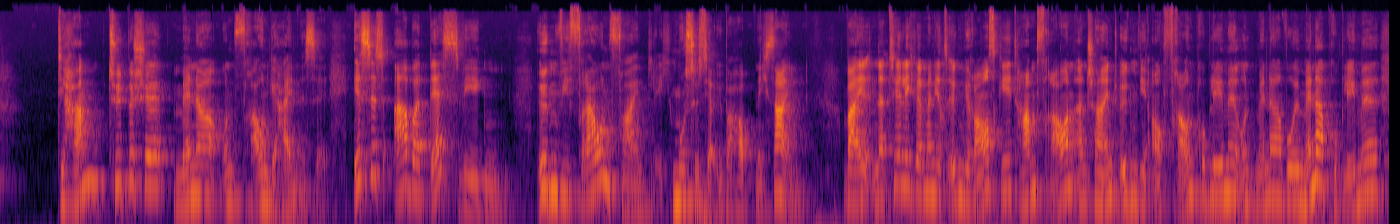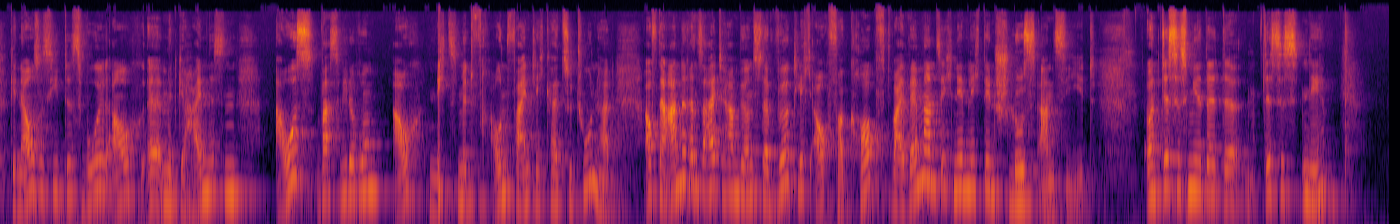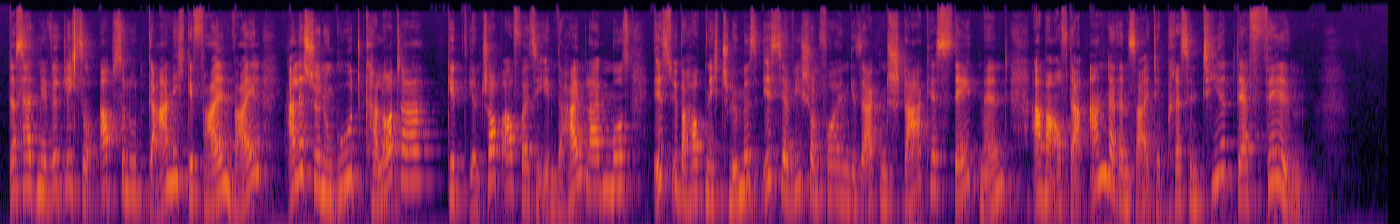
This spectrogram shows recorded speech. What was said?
die haben typische Männer- und Frauengeheimnisse. Ist es aber deswegen irgendwie frauenfeindlich? Muss es ja überhaupt nicht sein. Weil natürlich, wenn man jetzt irgendwie rausgeht, haben Frauen anscheinend irgendwie auch Frauenprobleme und Männer wohl Männerprobleme. Genauso sieht es wohl auch äh, mit Geheimnissen aus, was wiederum auch nichts mit Frauenfeindlichkeit zu tun hat. Auf der anderen Seite haben wir uns da wirklich auch verkopft, weil wenn man sich nämlich den Schluss ansieht, und das ist mir, das ist, nee, das hat mir wirklich so absolut gar nicht gefallen, weil alles schön und gut, Carlotta gibt ihren Job auf, weil sie eben daheim bleiben muss, ist überhaupt nichts Schlimmes, ist ja wie schon vorhin gesagt ein starkes Statement, aber auf der anderen Seite präsentiert der Film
